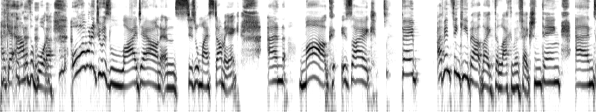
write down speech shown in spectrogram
I get out of the water. All I want to do is lie down and sizzle my stomach. And Mark is like, babe, I've been thinking about like the lack of affection thing. And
